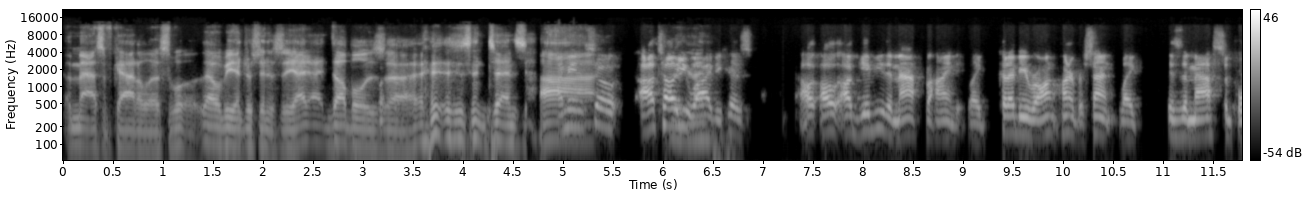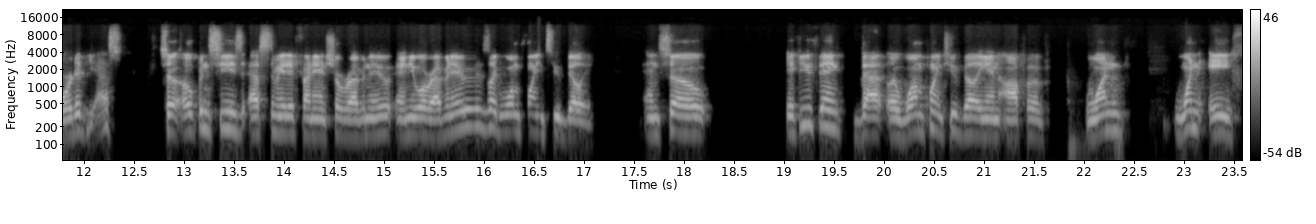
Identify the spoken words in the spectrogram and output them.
a massive catalyst. Well, that would be interesting to see. I, I, double is uh, is intense. Uh, I mean, so I'll tell you why because I'll, I'll I'll give you the math behind it. Like, could I be wrong? Hundred percent. Like, is the math supported? Yes. So OpenSea's estimated financial revenue, annual revenue, is like 1.2 billion, and so if you think that uh, like 1.2 billion off of one one eighth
